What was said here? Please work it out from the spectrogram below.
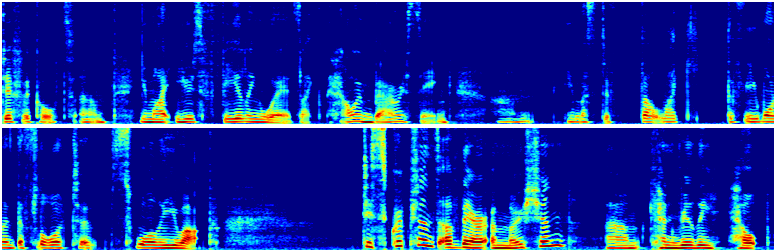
difficult. Um, you might use feeling words like how embarrassing. Um, you must have felt like the, you wanted the floor to swallow you up. Descriptions of their emotion um, can really help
